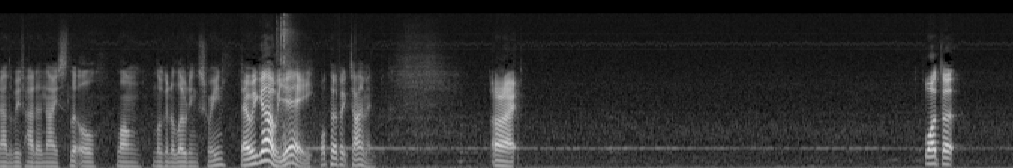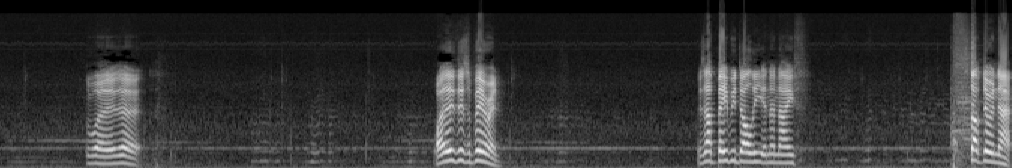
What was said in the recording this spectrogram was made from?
now that we've had a nice little long look at the loading screen, there we go, yay! What perfect timing. Alright. What the... What is it? Uh, Why are they disappearing? Is that baby doll eating a knife? Stop doing that!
